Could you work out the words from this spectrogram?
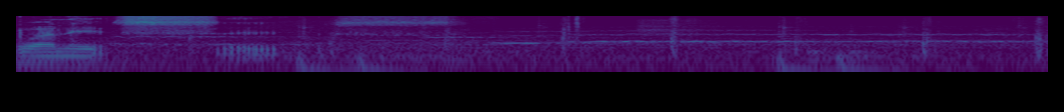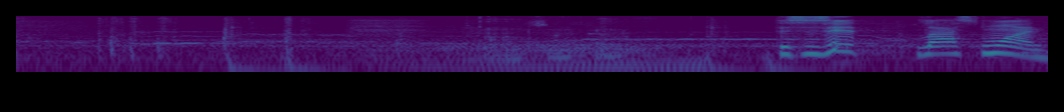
One eight six. This is it. Last one.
